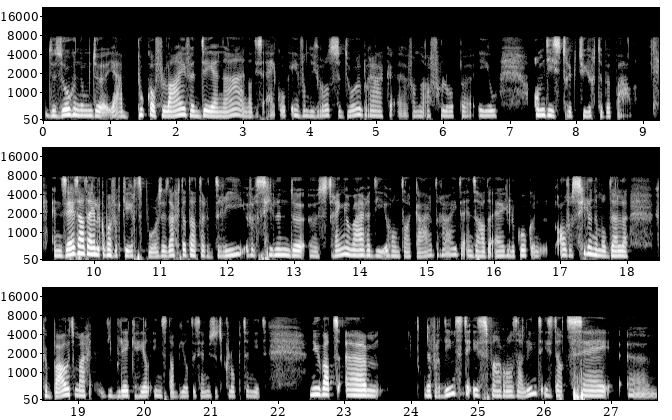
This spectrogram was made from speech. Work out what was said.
de zogenoemde ja, Book of Life, het DNA, en dat is eigenlijk ook een van de grootste doorbraken van de afgelopen eeuw, om die structuur te bepalen. En zij zaten eigenlijk op een verkeerd spoor. Ze dachten dat er drie verschillende uh, strengen waren die rond elkaar draaiden. En ze hadden eigenlijk ook een, al verschillende modellen gebouwd, maar die bleken heel instabiel te zijn, dus het klopte niet. Nu, wat um, de verdienste is van Rosalind, is dat zij. Um,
